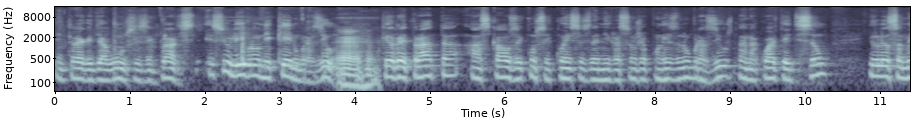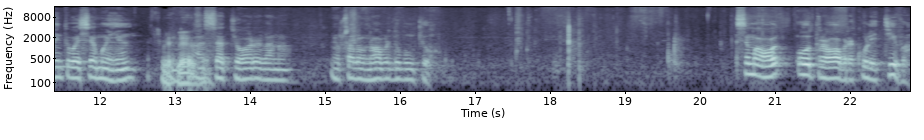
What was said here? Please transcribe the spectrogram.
entrega de alguns exemplares. Esse é o livro Nikkei no Brasil, uhum. que retrata as causas e consequências da imigração japonesa no Brasil, está na quarta edição, e o lançamento vai ser amanhã, às sete horas, lá no, no Salão Nobre do Bunkyo. Essa é uma outra obra coletiva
